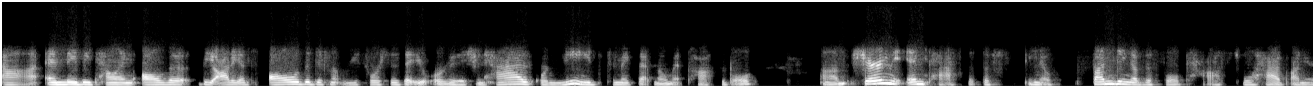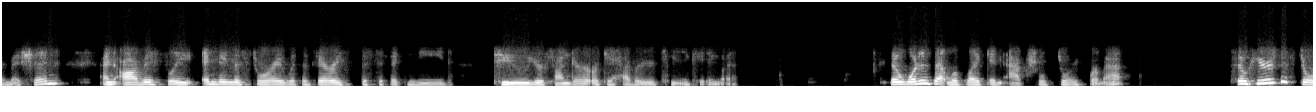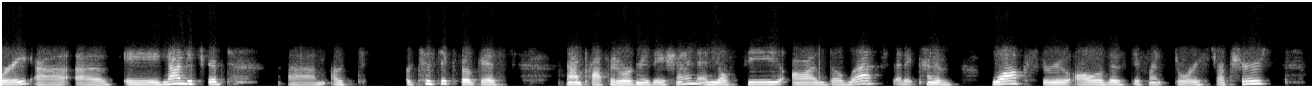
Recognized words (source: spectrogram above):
uh, and maybe telling all the, the audience all of the different resources that your organization has or needs to make that moment possible. Um, sharing the impact that the you know funding of the full cost will have on your mission and obviously ending the story with a very specific need to your funder or to whoever you're communicating with. So what does that look like in actual story format? So here's a story uh, of a nondescript, um, art, artistic focused nonprofit organization. And you'll see on the left that it kind of walks through all of those different story structures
